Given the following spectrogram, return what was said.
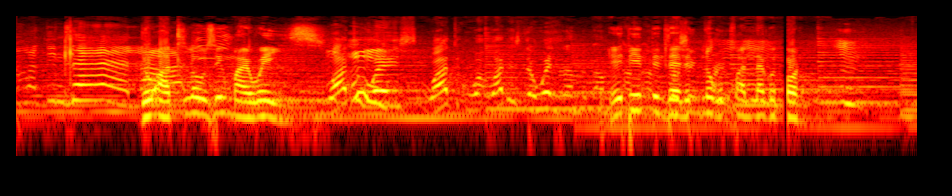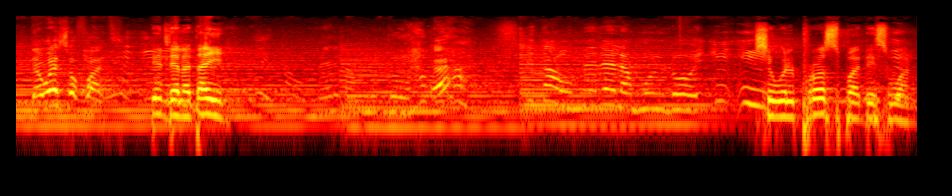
ala tindlela You are closing my ways. What eh. ways? What what, what is the ways? I'm, I'm, eh, Iti I'm, I'm tindlela closing no for you? kupalla ko ton. The ways of what? Tindlela tayin. Eh? itawumelela munhu loyi She will prosper this one.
